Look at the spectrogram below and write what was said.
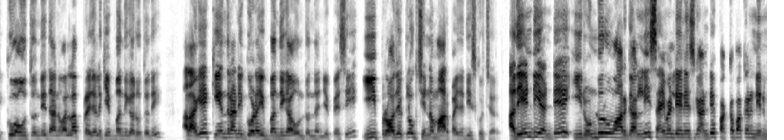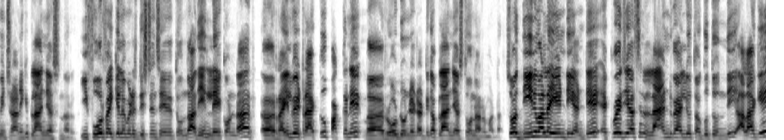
ఎక్కువ అవుతుంది. దానివల్ల ప్రజలకు ఇబ్బంది కలుగుతుంది. అలాగే కేంద్రానికి కూడా ఇబ్బందిగా ఉంటుందని చెప్పేసి ఈ ప్రాజెక్ట్లో ఒక చిన్న మార్పు అయితే తీసుకొచ్చారు. అదేంటి అంటే ఈ రెండు మార్గాల్ని సైమల్టేనియస్గా అంటే పక్క పక్కన నిర్మించడానికి ప్లాన్ చేస్తున్నారు. ఈ ఫోర్ ఫైవ్ కిలోమీటర్స్ డిస్టెన్స్ ఏదైతే ఉందో అదేం లేకుండా రైల్వే ట్రాక్ పక్కనే రోడ్డు ఉండేటట్టుగా ప్లాన్ చేస్తూ ఉన్నారు అనమాట సో దీని వల్ల ఏంటి అంటే ఎక్వైర్ చేయాల్సిన ల్యాండ్ వాల్యూ తగ్గుతుంది. అలాగే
